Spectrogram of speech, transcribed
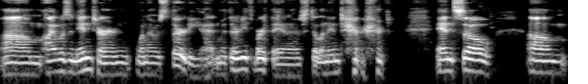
Um, I was an intern when I was 30. I had my 30th birthday, and I was still an intern. and so um,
